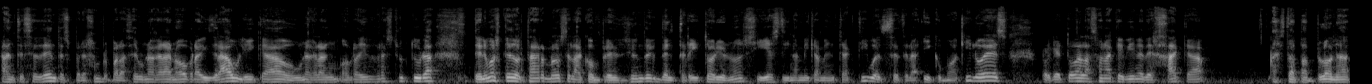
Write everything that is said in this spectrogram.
antecedentes, por ejemplo, para hacer una gran obra hidráulica o una gran obra de infraestructura, tenemos que dotarnos de la comprensión del territorio, ¿no? si es dinámicamente activo, etcétera. Y como aquí lo es, porque toda la zona que viene de Jaca hasta Pamplona,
